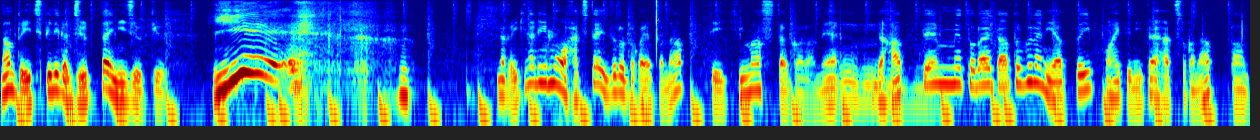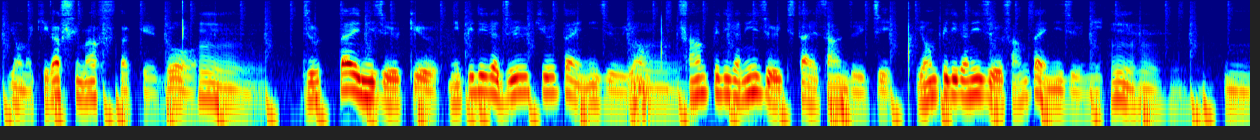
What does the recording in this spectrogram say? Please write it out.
なんと1ピリが10対29。イエ なんかいきなりもう8対0とかやっぱなっていきましたからね。ーイで、8点目取られた後ぐらいにやっと1本入って2対8とかなったような気がしましたけど、うん10対29、2ピリが19対24、うん3ピリが21対31、4ピリが23対22。うんうんうん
